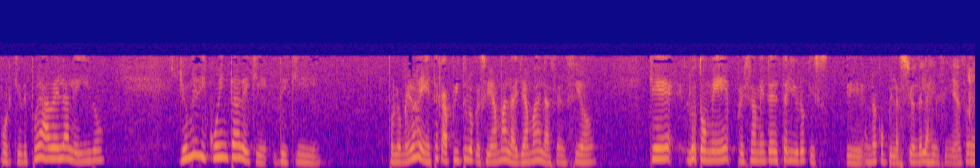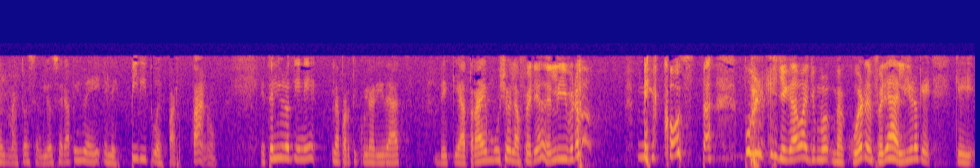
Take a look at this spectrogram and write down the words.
Porque después de haberla leído, yo me di cuenta de que, de que, por lo menos en este capítulo que se llama La llama de la ascensión, que lo tomé precisamente de este libro que es eh, una compilación de las enseñanzas del maestro ascendido Serapis Bey, El espíritu espartano. Este libro tiene la particularidad de que atrae mucho de la feria del libro. me consta, porque llegaba, yo me acuerdo en ferias del libro que, que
